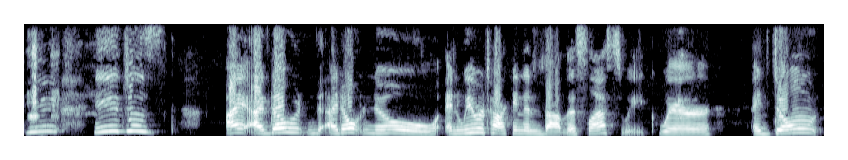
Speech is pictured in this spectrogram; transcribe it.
he, he just I I don't I don't know and we were talking about this last week where I don't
